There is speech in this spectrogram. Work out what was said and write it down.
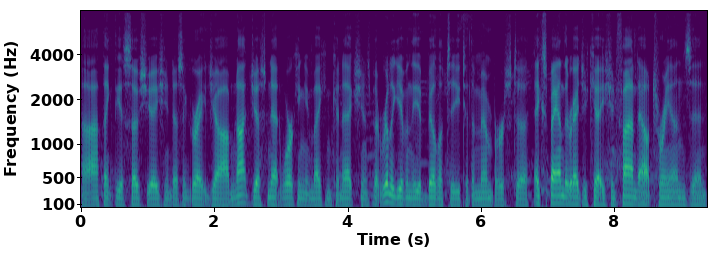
Uh, I think the association does a great job, not just networking and making connections, but really giving the ability to the members to expand their education, find out trends, and,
